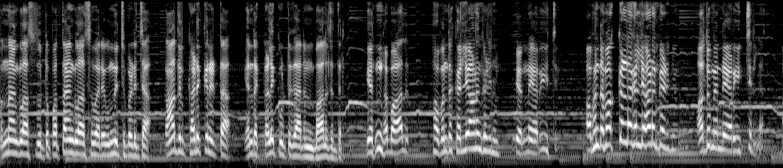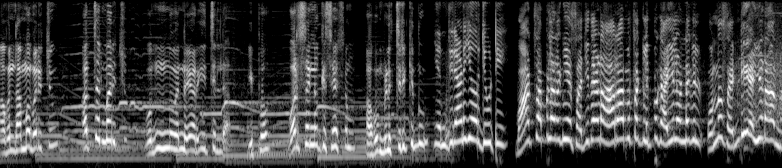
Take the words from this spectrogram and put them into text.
ഒന്നാം ക്ലാസ് തൊട്ട് പത്താം ക്ലാസ് വരെ ഒന്നിച്ചു പഠിച്ച കാതിൽ കടുക്കനിട്ട എന്റെ കളിക്കൂട്ടുകാരൻ ബാലചന്ദ്രൻ. എന്റെ ബാലൻ. അവന്റെ കല്യാണം കഴിഞ്ഞു. എന്നെ അറിയിച്ച്. അവന്റെ മക്കളുടെ കല്യാണം കഴിഞ്ഞു. അതും എന്നെ അറിയിച്ചില്ല. അവന്റെ അമ്മ മരിച്ചു. അച്ഛൻ മരിച്ചു. ഒന്നും എന്നെ അറിയിച്ചില്ല. ഇപ്പോ വർഷങ്ങൾക്ക് ശേഷം അവൻ വിളിച്ചിരിക്കുന്നു. എന്തിനാണ് ജോർജ് കുട്ടി? വാട്സാപ്പിൽ ഇറങ്ങിയ സജിതയുടെ ആറാമത്തെ ക്ലിപ്പ് കയ്യിലുണ്ടെങ്കിൽ ഒന്ന് സെൻഡ് ചെയ്യടാന്ന്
